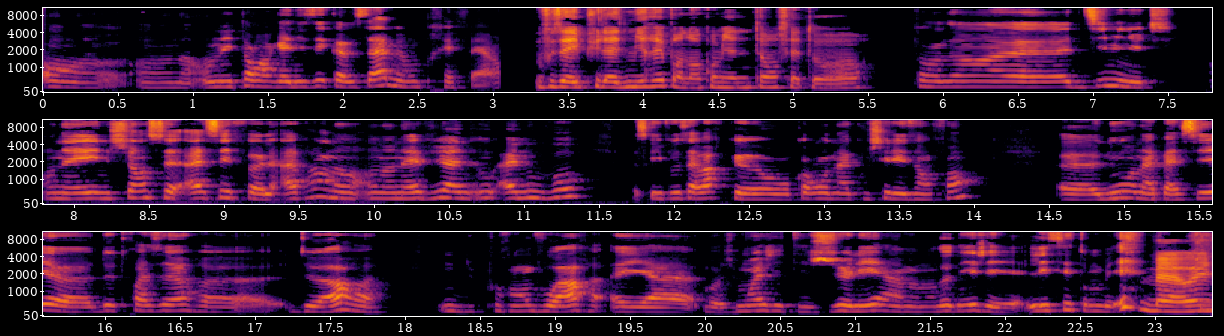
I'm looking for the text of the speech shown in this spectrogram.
en, en, en étant organisée comme ça, mais on préfère. Vous avez pu l'admirer pendant combien de temps, cette aurore? Pendant euh, 10 minutes. On a eu une chance assez folle. Après, on en, on en a vu à, nou- à nouveau, parce qu'il faut savoir que on- quand on a couché les enfants, euh, nous, on a passé 2-3 heures euh, dehors pour en voir. Et euh, bon, moi, j'étais gelée. À un moment donné, j'ai laissé tomber. Bah ouais.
